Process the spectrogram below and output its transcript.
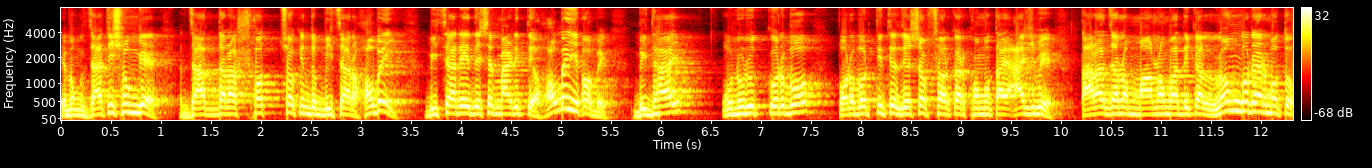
এবং জাতিসংঘে, যার দ্বারা স্বচ্ছ কিন্তু বিচার হবেই। বিচার এই দেশের মাটিতে হবেই হবে। বিধায় অনুরোধ করব, পরবর্তীতে যেসব সরকার ক্ষমতায় আসবে তারা যেন মানবাধিকার লঙ্ঘনের মতো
